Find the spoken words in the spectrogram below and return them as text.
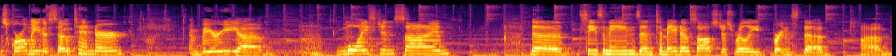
The squirrel meat is so tender and very um, moist inside. The seasonings and tomato sauce just really brings the um,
